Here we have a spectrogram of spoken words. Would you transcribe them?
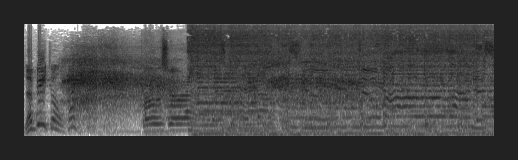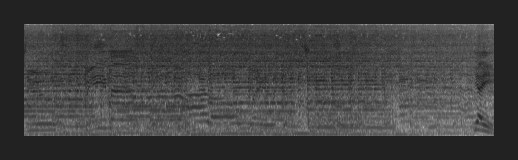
The Beatles! Close your eyes E aí,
